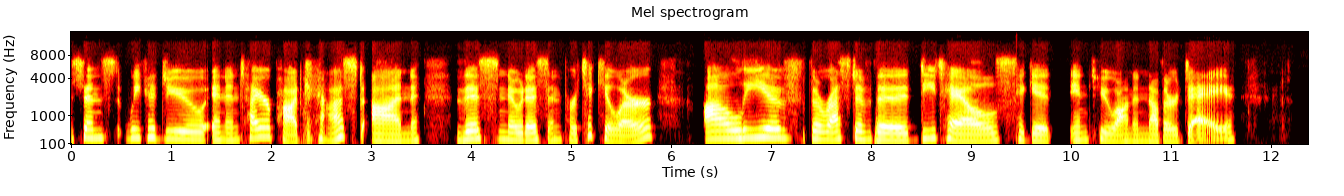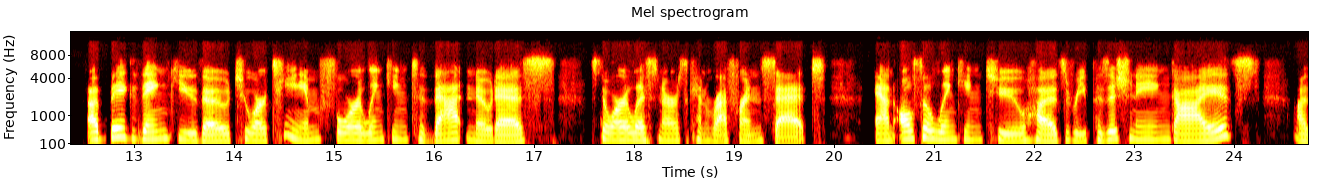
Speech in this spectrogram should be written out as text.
Since we could do an entire podcast on this notice in particular, I'll leave the rest of the details to get into on another day. A big thank you, though, to our team for linking to that notice so our listeners can reference it, and also linking to HUD's repositioning guides, uh,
